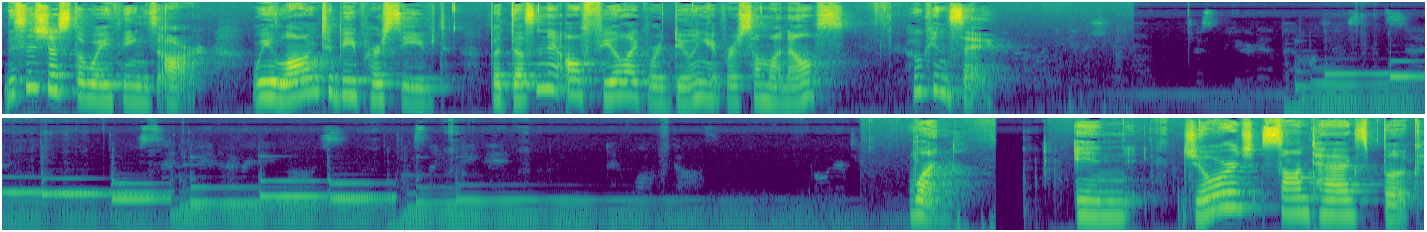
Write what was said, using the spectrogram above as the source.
This is just the way things are. We long to be perceived, but doesn't it all feel like we're doing it for someone else? Who can say? 1. In George Sontag's book,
